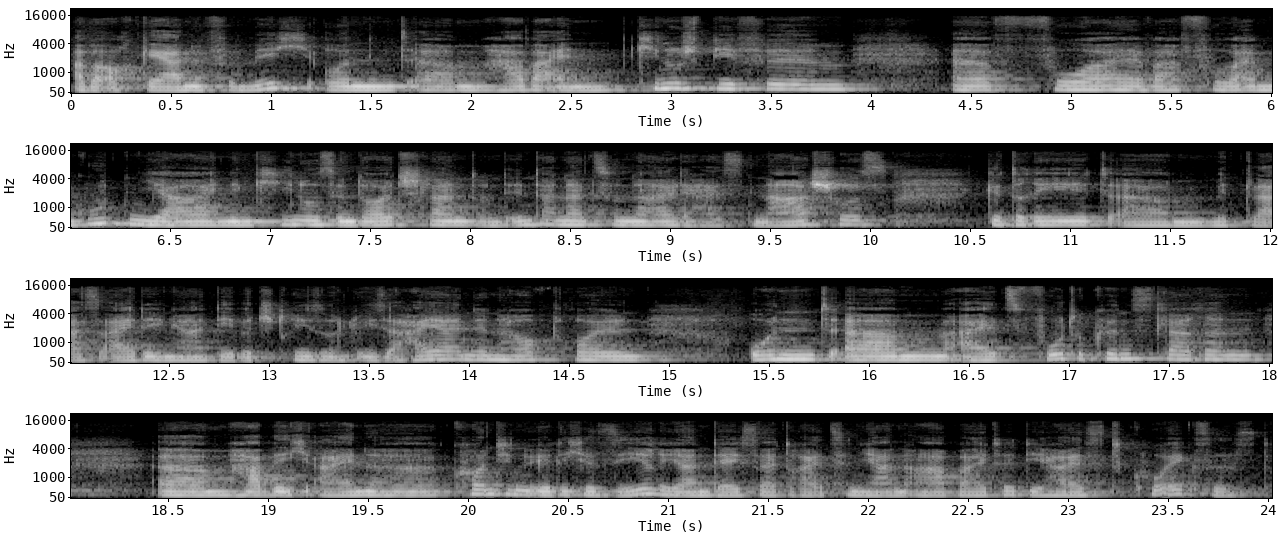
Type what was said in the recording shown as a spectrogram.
aber auch gerne für mich und ähm, habe einen Kinospielfilm äh, vor, der war vor einem guten Jahr in den Kinos in Deutschland und international, der heißt Nahschuss gedreht ähm, mit Lars Eidinger, David Striese und Luise Heyer in den Hauptrollen. Und ähm, als Fotokünstlerin ähm, habe ich eine kontinuierliche Serie, an der ich seit 13 Jahren arbeite, die heißt Coexist.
